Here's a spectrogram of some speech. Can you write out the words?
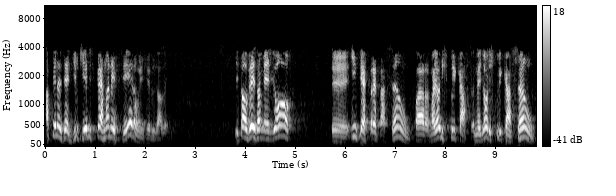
apenas é dito que eles permaneceram em Jerusalém. E talvez a melhor é, interpretação, para maior melhor explicação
